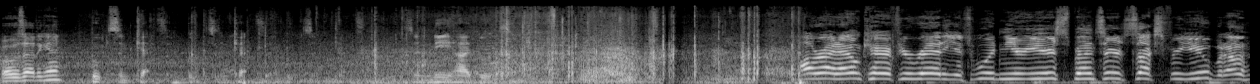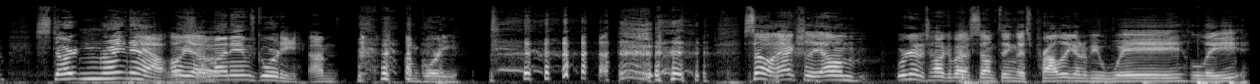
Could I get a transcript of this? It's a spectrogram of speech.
What was that again? Boots and cats and boots and cats and boots and cats and boots and knee-high boots. All right, I don't care if you're ready. It's wood in your ears, Spencer. It sucks for you, but I'm starting right now. oh yeah, up? my name's Gordy. I'm I'm Gordy. So actually, um, we're gonna talk about something that's probably gonna be way late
